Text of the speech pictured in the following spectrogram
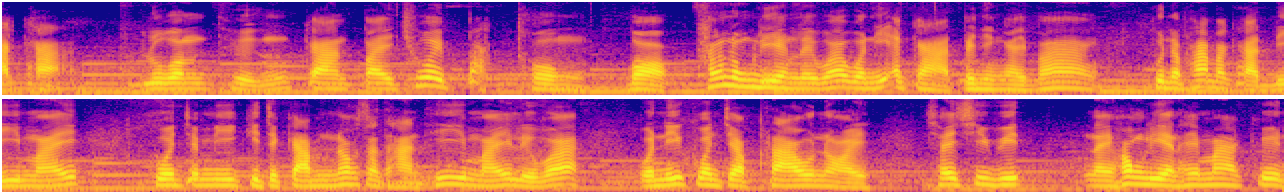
อากาศ รวมถึงการไปช่วยปักธงบอกทั้งโรงเรียนเลยว่าวันนี้อากาศเป็นยังไงบ้าง คุณภาพอากาศดีไหม ควรจะมีกิจกรรมนอกสถานที่ไหม หรือว่าวันนี้ควรจะเพลาหน่อยใช้ชีวิตในห้องเรียนให้มากขึ้น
